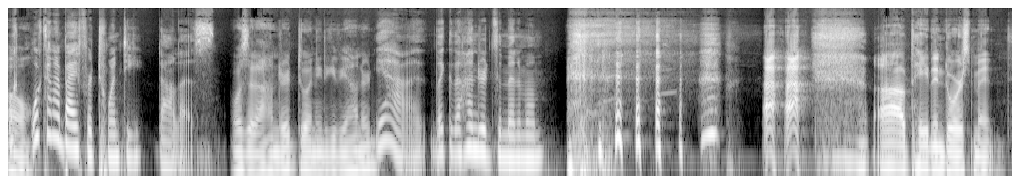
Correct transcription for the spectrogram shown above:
Oh, What can I buy for $20? was it a 100? Do I need to give you a 100? Yeah, like the hundred's the minimum. Uh, paid endorsement.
